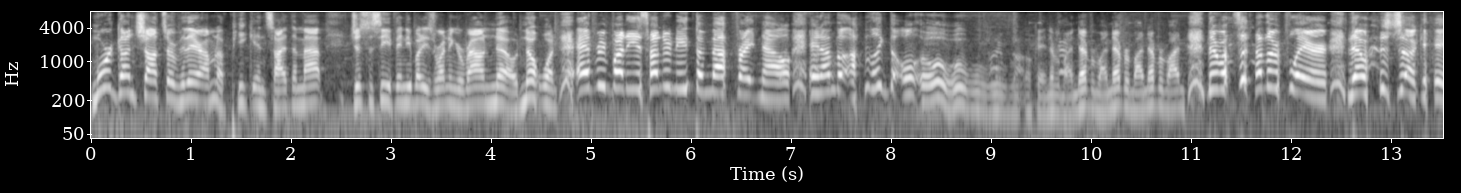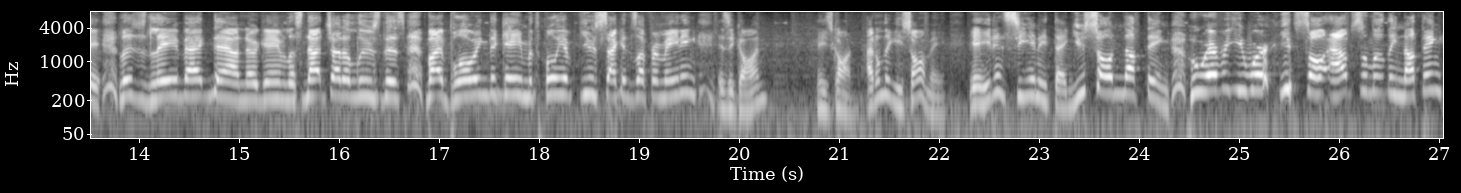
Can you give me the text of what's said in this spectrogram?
More gunshots over there. I'm going to peek inside the map just to see if anybody's running around. No, no one. Everybody is underneath the map right now, and I'm, the, I'm like the only... Oh, oh, oh, okay, never mind, never mind, never mind, never mind. There was another player that was... Okay, let's just lay back down, no game. Let's not try to lose this by blowing the game with only a few seconds left remaining. Is he gone? He's gone. I don't think he saw me. Yeah, he didn't see anything. You saw nothing. Whoever you were, you saw absolutely nothing.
